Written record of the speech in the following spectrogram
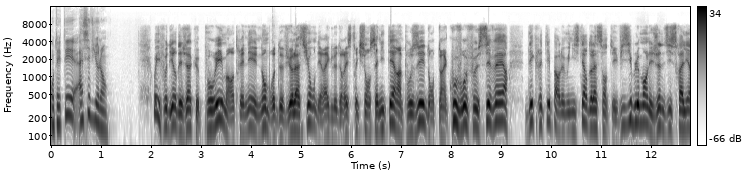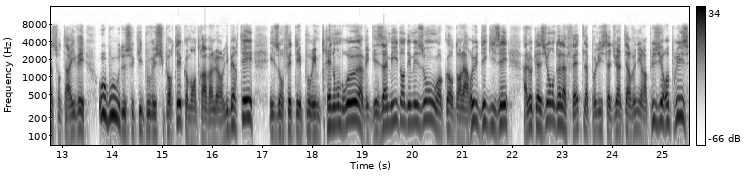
ont été assez violents. Oui, il faut dire déjà que Pourim a entraîné nombre de violations des règles de restriction sanitaire imposées, dont un couvre-feu sévère décrété par le ministère de la Santé. Visiblement, les jeunes Israéliens sont arrivés au bout de ce qu'ils pouvaient supporter comme entrave à leur liberté. Ils ont fêté Pourim très nombreux, avec des amis dans des maisons ou encore dans la rue, déguisés à l'occasion de la fête. La police a dû intervenir à plusieurs reprises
